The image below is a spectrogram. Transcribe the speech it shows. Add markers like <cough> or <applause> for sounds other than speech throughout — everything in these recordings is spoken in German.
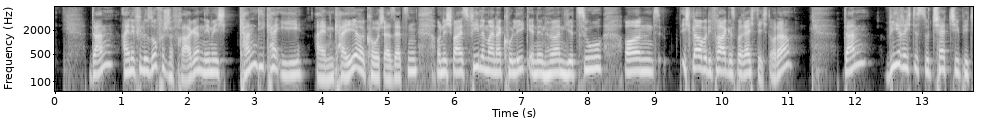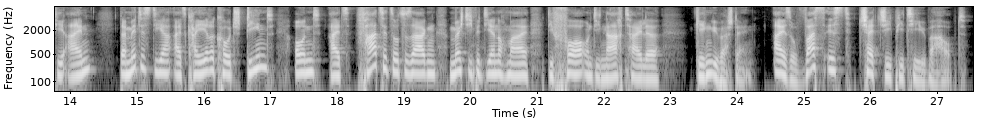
Dann eine philosophische Frage, nämlich kann die KI einen Karrierecoach ersetzen? Und ich weiß, viele meiner KollegInnen hören hier zu und ich glaube, die Frage ist berechtigt, oder? Dann, wie richtest du ChatGPT ein? damit es dir als Karrierecoach dient. Und als Fazit sozusagen möchte ich mit dir nochmal die Vor- und die Nachteile gegenüberstellen. Also, was ist ChatGPT überhaupt?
